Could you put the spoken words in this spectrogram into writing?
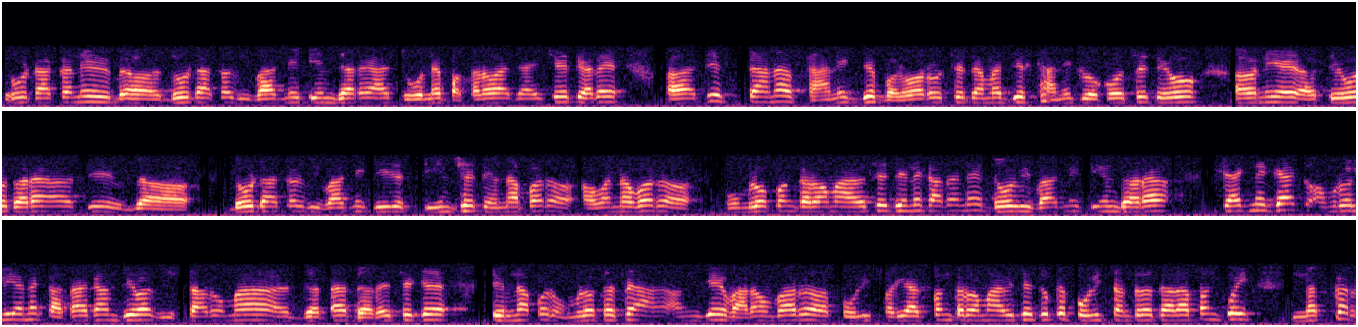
ઢોર ઢાકરની ઢોર ઢાકર વિભાગની ટીમ જ્યારે આ ચોરને પકડવા જાય છે, ત્યારે જે ત્યાંના સ્થાનિક જે ભરવાડો છે, તેમજ જે સ્થાનિક લોકો છે, તેઓ તેઓ દ્વારા જે ઢોર ઢાકર વિભાગની જે ટીમ છે, તેના પર અવારનવાર હુમલો પણ કરવામાં આવ્યો છે. જેને કારણે ઢોર વિભાગની ટીમ દ્વારા ક્યાંક ને ક્યાંક અમરોલી અને કતારગામ જેવા વિસ્તારોમાં જતા ડરે છે કે તેમના પર હુમલો થશે. આ અંગે વારંવાર પોલીસ ફરિયાદ પણ કરવામાં આવી છે. જો કે પોલીસ તંત્ર દ્વારા પણ કોઈ નક્કર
